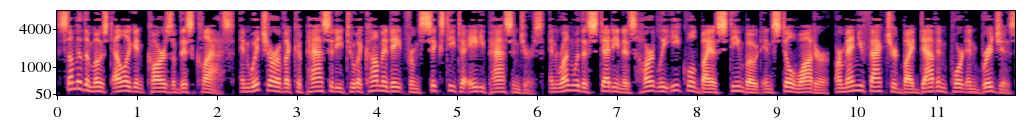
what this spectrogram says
Some of the most elegant cars of this class, and which are of a capacity to accommodate from 60 to 80 passengers, and run with a steadiness hardly equalled by a steamboat in still water, are manufactured by Davenport and Bridges,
